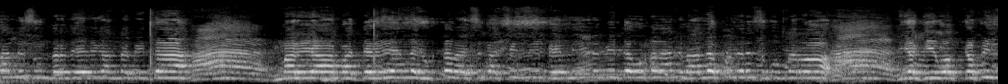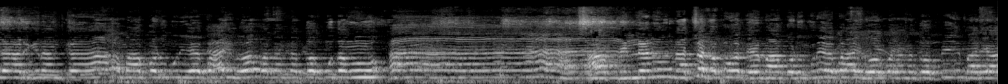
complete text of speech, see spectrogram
తల్లి సుందరదేవి కన్న బిడ్డ. మరి ఆ పద్దెనిమిది ఏళ్ళ యుక్త వయసుకు వచ్చింది పెళ్ళి బిడ్డ ఉన్నదాన్ని వాళ్ళు ఎప్పుడు తెలుసుకున్నారో ఇక ఈ ఒక్క పిల్ల అడిగినాక మా కొడుకుని ఏ బాయి లోపలన్న దొబ్బుతాము ఆ పిల్లను నచ్చకపోతే మా కొడుకునే బాయి లోపలను దొప్పి మరి ఆ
